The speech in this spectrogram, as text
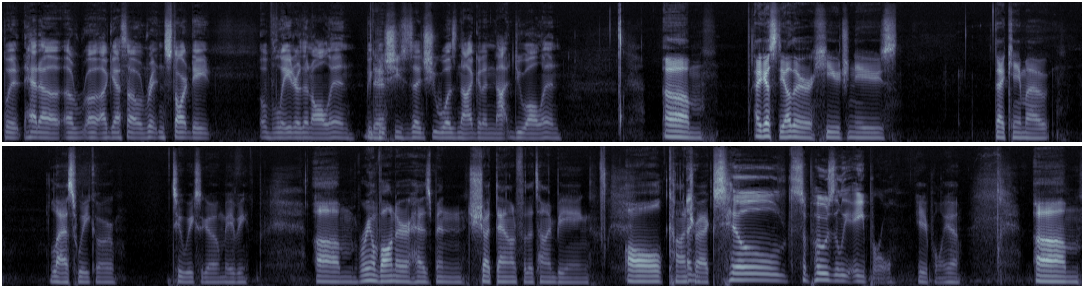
but had a, a, a I guess a written start date of later than all in because Yeah. she said she was not gonna not do all in. Um, I guess the other huge news that came out last week or two weeks ago, maybe. Um, Ring of Honor has been shut down for the time being. All contracts, Till supposedly April. April, yeah. Um,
